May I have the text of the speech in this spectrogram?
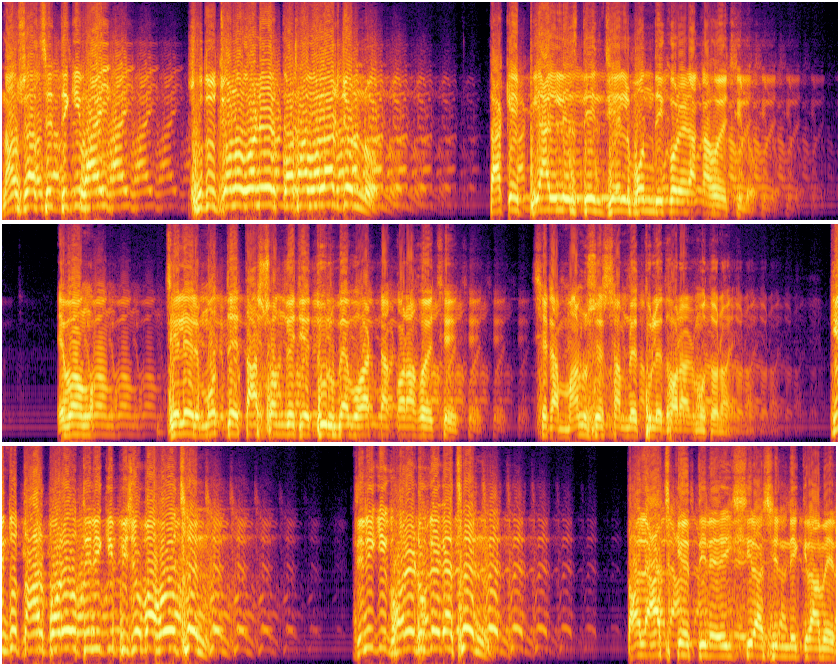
নওশাদ সিদ্দিকী ভাই, শুধু জনগণের কথা বলার জন্য তাকে বিয়াল্লিশ দিন জেল বন্দি করে রাখা হয়েছিল। এবং জেলের মধ্যে তার সঙ্গে যে দুর্ব্যবহারটা করা হয়েছে, সেটা মানুষের সামনে তুলে ধরার মতো নয়। কিন্তু তারপরেও তিনি কি পিছপা হয়েছেন? তিনি কি ঘরে ঢুকে গেছেন? তাহলে আজকের দিনে এই সিরাসিন্নি গ্রামের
